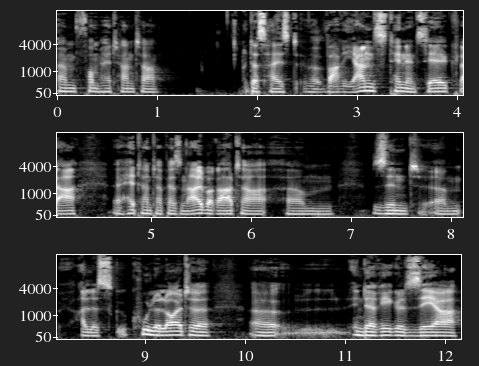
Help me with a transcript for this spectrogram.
ähm, vom Headhunter das heißt, äh, Varianz tendenziell klar, äh, Headhunter, Personalberater ähm, sind ähm, alles coole Leute, äh, in der Regel sehr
